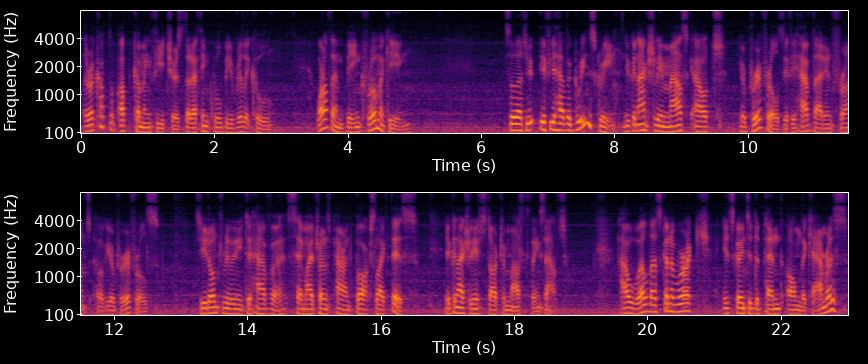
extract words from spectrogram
there are a couple of upcoming features that I think will be really cool. One of them being chroma keying. So that you, if you have a green screen, you can actually mask out your peripherals if you have that in front of your peripherals. So you don't really need to have a semi-transparent box like this. You can actually start to mask things out. How well that's going to work, it's going to depend on the cameras.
